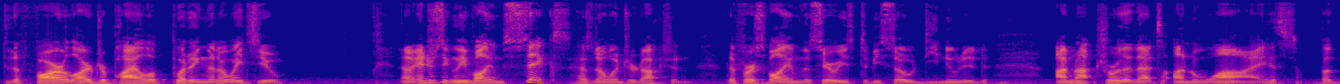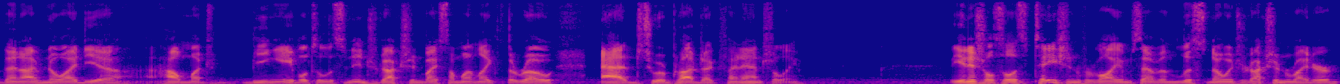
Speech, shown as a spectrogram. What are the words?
to the far larger pile of pudding that awaits you. Now, interestingly, Volume 6 has no introduction, the first volume of the series to be so denuded. I'm not sure that that's unwise, but then I have no idea how much being able to listen to introduction by someone like Theroux adds to a project financially. The initial solicitation for Volume 7 lists no introduction writer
